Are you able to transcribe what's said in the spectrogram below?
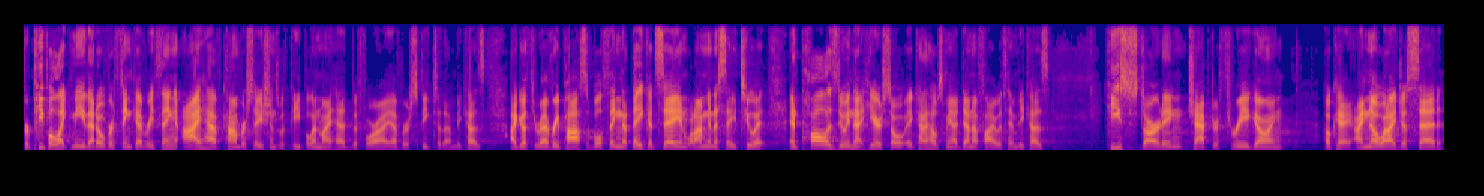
for people like me that overthink everything, I have conversations with people in my head before I ever speak to them because I go through every possible thing that they could say and what I'm going to say to it. And Paul is doing that here, so it kind of helps me identify with him because he's starting chapter 3 going, okay, I know what I just said,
